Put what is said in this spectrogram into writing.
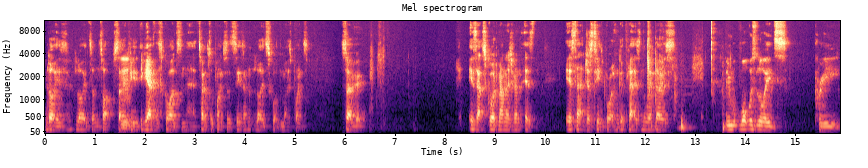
Lloyd Lloyd's on top. So if Mm. you if you have the squads and their total points for the season, Lloyd scored the most points. So is that squad management? Is is that just he's brought in good players in the windows? I mean, what was Lloyd's pre,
